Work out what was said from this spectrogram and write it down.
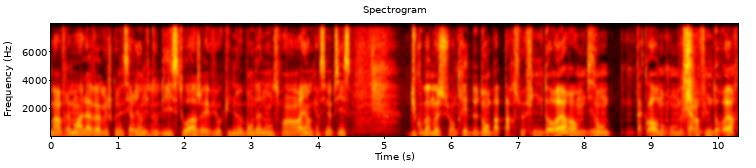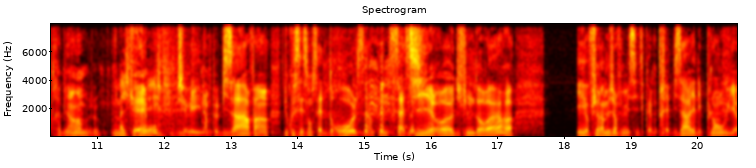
bah, vraiment à l'aveugle, je connaissais rien du Mhm. tout de l'histoire, j'avais vu aucune bande-annonce, enfin rien, aucun synopsis. Du coup, bah, moi je suis entré dedans bah, par ce film d'horreur en me disant d'accord, donc on me sert un film d'horreur, très bien. Mal Ok. filmé. Mais il est un peu bizarre, enfin, du coup c'est censé être drôle, c'est un peu une satire euh, du film d'horreur. Et au fur et à mesure, je me dis, mais c'est quand même très bizarre. Il y a des plans où il y a,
